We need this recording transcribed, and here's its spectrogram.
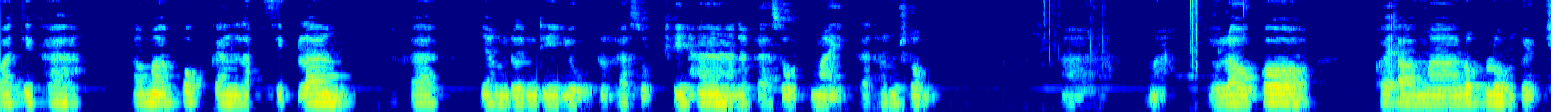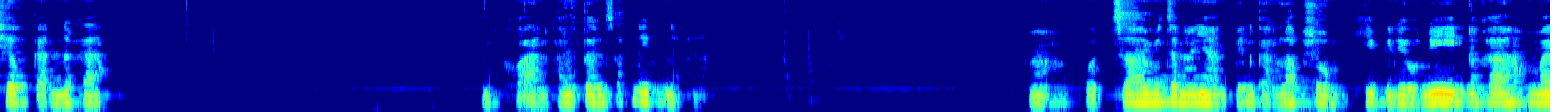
วัสดีค่ะ เรามาพบกันหลักสิบล่างนะคะยังเดินดีอยู่นะคะสูตรที่ห้านะคะสูตรใหม่ค่ะท่านผู้ชมอ่ามาเดี๋ยวเราก็ค่อยเอามารวบรวมเปรียบเทียบกันนะคะขออ่านคำเตือนสักนิดนะคะอ่าโปรดใช้วิจารณญาณเป็นการรับชมคลิปวิดีโอนี้นะคะ ไม่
